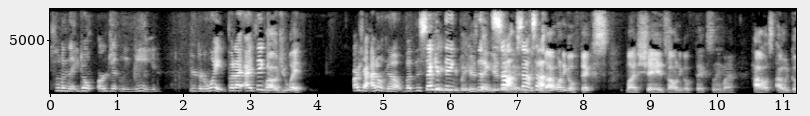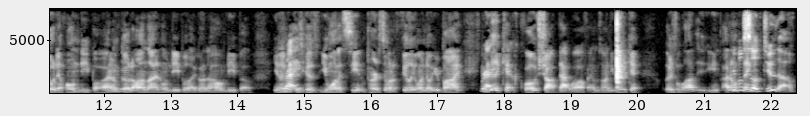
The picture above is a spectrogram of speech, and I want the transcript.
something that you don't urgently need, you're gonna wait. But I, I think, why would you wait? RJ, I don't know. But the second thing, But here's the the- thing. Here's stop, the thing. stop, Because stop. I want to go fix my shades. If I want to go fix something in my house, I would go to Home Depot. I don't go Mhm. to online Home Depot. I go to Home Depot. You know, Right. because, because you want to see it in person, you want to feel it, you want to know what you're buying. You Right. really can't close shop that well off Amazon. You really can't. There's a lot. You, I don't People still do though.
